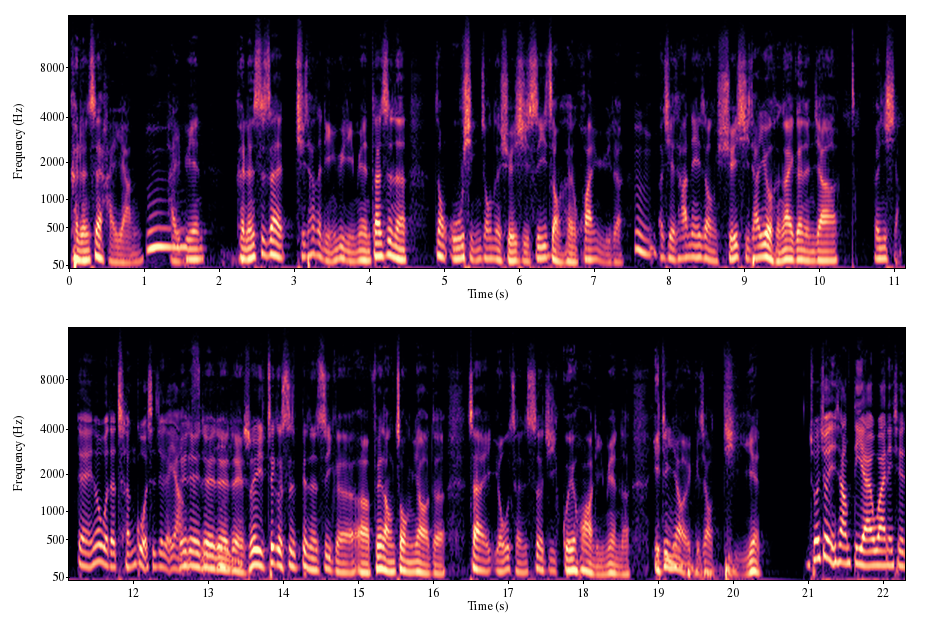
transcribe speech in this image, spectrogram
可能在海洋、嗯海边。可能是在其他的领域里面，但是呢，这种无形中的学习是一种很欢愉的，嗯，而且他那种学习他又很爱跟人家分享。对，说我的成果是这个样子。对对对对所以这个是变成是一个呃非常重要的，在游程设计规划里面呢，一定要有一个叫体验，你说就有点像 DIY 那些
